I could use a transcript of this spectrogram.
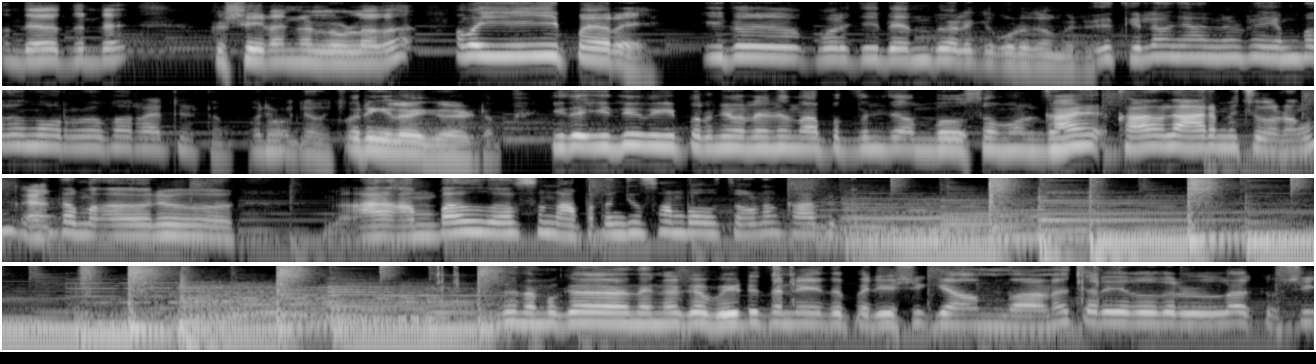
അദ്ദേഹത്തിന്റെ കൃഷിയിടങ്ങളിലുള്ളത്. അപ്പോൾ ഈ പയറേ ഇത് കുറച്ച് ഇത് എന്ത് വിലയ്ക്ക് കൊടുക്കാൻ പറ്റും? ഒരു കിലോ ഞാൻ എൺപത് നൂറ് രൂപ റേറ്റ് കിട്ടും ഒരു കിലോ ഒരു കിലോയ്ക്ക് കിട്ടും. ഇത് ഇത് ഈ പറഞ്ഞ പോലെ തന്നെ നാൽപ്പത്തഞ്ച് അമ്പത് ദിവസം കൊണ്ട് കാവൽ ആരംഭിച്ചു തുടങ്ങും. ഒരു അമ്പത് ദിവസം നാൽപ്പത്തഞ്ച് ദിവസം അമ്പത് ദിവസത്തോളം കാ കിട്ടും. ഇത് നമുക്ക് നിങ്ങൾക്ക് വീട്ടിൽ തന്നെ ഇത് പരീക്ഷിക്കാവുന്നതാണ്. ചെറിയ തോതിലുള്ള കൃഷി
